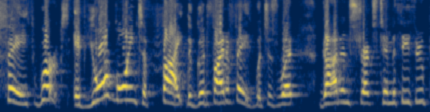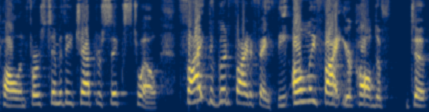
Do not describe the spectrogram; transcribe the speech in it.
faith works. If you're going to fight the good fight of faith, which is what God instructs Timothy through Paul in 1 Timothy chapter 6, 12, fight the good fight of faith, the only fight you're called to, to,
